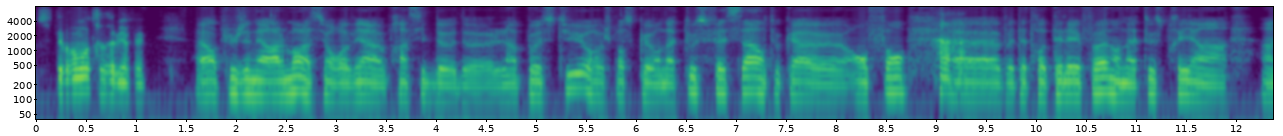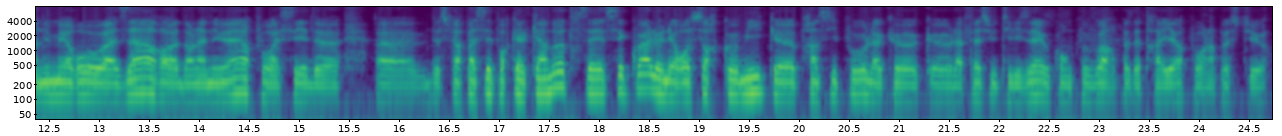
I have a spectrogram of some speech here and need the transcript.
C'était vraiment très très bien fait. Alors plus généralement, si on revient au principe de, de l'imposture, je pense qu'on a tous fait ça, en tout cas euh, enfant, euh, peut-être au téléphone, on a tous pris un, un numéro au hasard euh, dans l'annuaire pour essayer de, de se faire passer pour quelqu'un d'autre. C'est quoi le, les ressorts comiques principaux là que, que la fesse utilisait ou qu'on peut voir peut-être ailleurs pour l'imposture?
